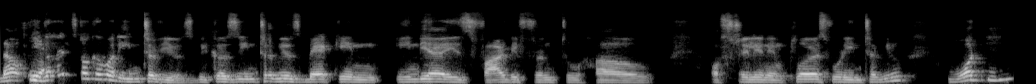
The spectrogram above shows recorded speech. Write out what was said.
Now, Yeah. Let's talk about interviews because interviews back in India is far different to how Australian employers would interview. What Mhm.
